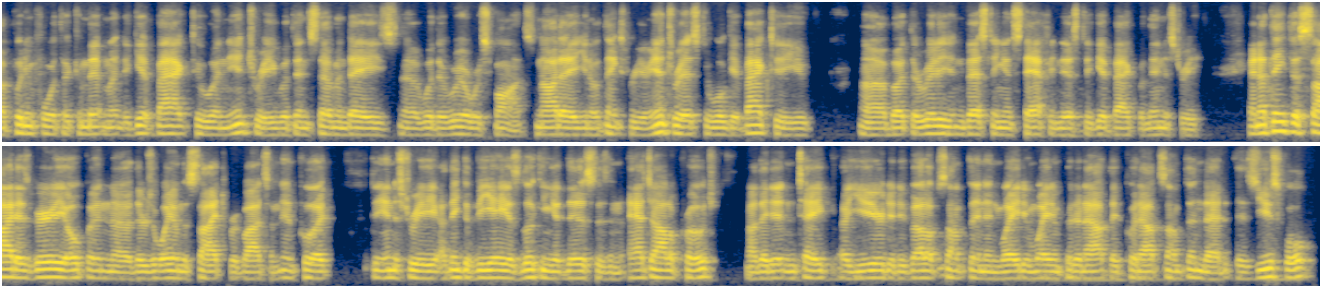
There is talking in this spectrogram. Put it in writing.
uh, putting forth a commitment to get back to an entry within seven days uh, with a real response, not a, you know, thanks for your interest, we'll get back to you. Uh, but they're really investing in staffing this to get back with industry. And I think the site is very open. Uh, there's a way on the site to provide some input the industry. I think the VA is looking at this as an agile approach. Uh, they didn't take a year to develop something and wait and wait and put it out. They put out something that is useful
